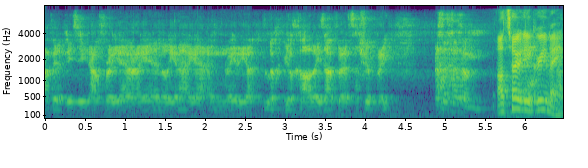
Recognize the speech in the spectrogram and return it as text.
I've been a PT now for a year and I ain't a millionaire yet, and really, uh, look, if you look at all these adverts, I should be. I totally agree, mate.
